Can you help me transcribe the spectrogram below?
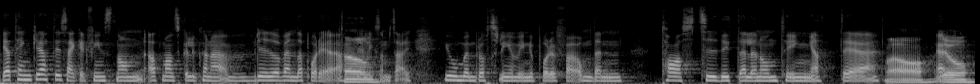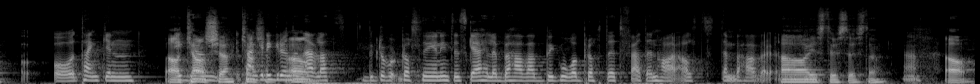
Jag tänker att det säkert finns någon, att man skulle kunna vrida och vända på det. Att Ja. det är liksom så här, jo men brottslingen vinner på det för om den tas tidigt eller någonting. Att det, Ja, Ja. jo. och tanken, Ja, grund- kanske. tanken kanske. i grunden ja. är väl att bro- brottslingen inte ska heller behöva begå brottet för att den har allt den behöver. eller Ja, just det, just det. Just det. Ja. Ja,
